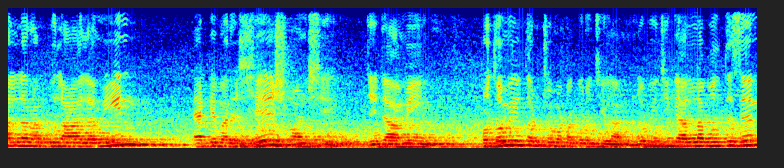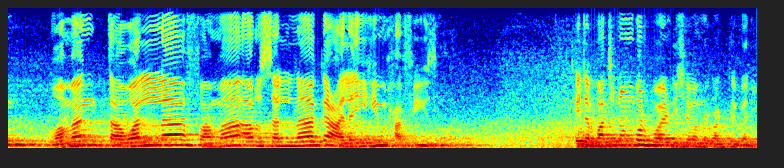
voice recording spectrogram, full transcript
আল্লাহ রাব্বুল আলমিন একেবারে শেষ অংশে, যেটা আমি প্রথমেই তর্জমাটা করেছিলাম। নবীজিকে আল্লাহ বলতেছেন ওয়ামাং তাওয়াল্লা ফামা আর সাল্লাকা আলাইহিম হাফিজ। এটা পাঁচ নম্বর পয়েন্ট হিসেবে আমরা রাখতে পারি।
